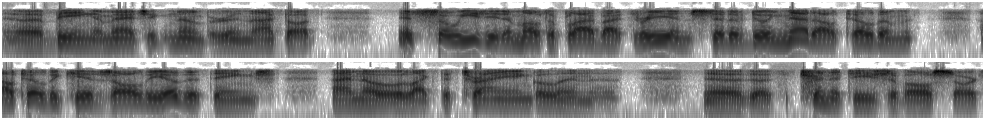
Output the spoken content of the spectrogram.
uh, being a magic number, and I thought it's so easy to multiply by three. Instead of doing that, I'll tell them, I'll tell the kids all the other things I know, like the triangle and uh, the trinities of all sorts,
